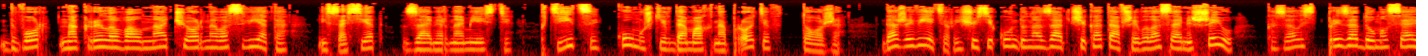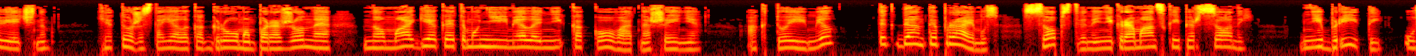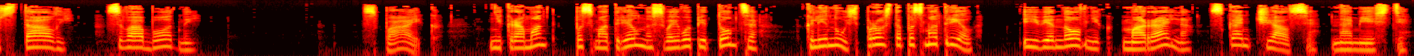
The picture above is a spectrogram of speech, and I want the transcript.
Двор накрыла волна черного света, и сосед замер на месте. Птицы, кумушки в домах напротив тоже. Даже ветер, еще секунду назад щекотавший волосами шею, казалось, призадумался о вечном. Я тоже стояла как громом пораженная, но магия к этому не имела никакого отношения. А кто имел? Так Данте Праймус, собственной некроманской персоной. Небритый, усталый, свободный. Спайк. Некромант посмотрел на своего питомца, клянусь, просто посмотрел, и виновник морально скончался на месте.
